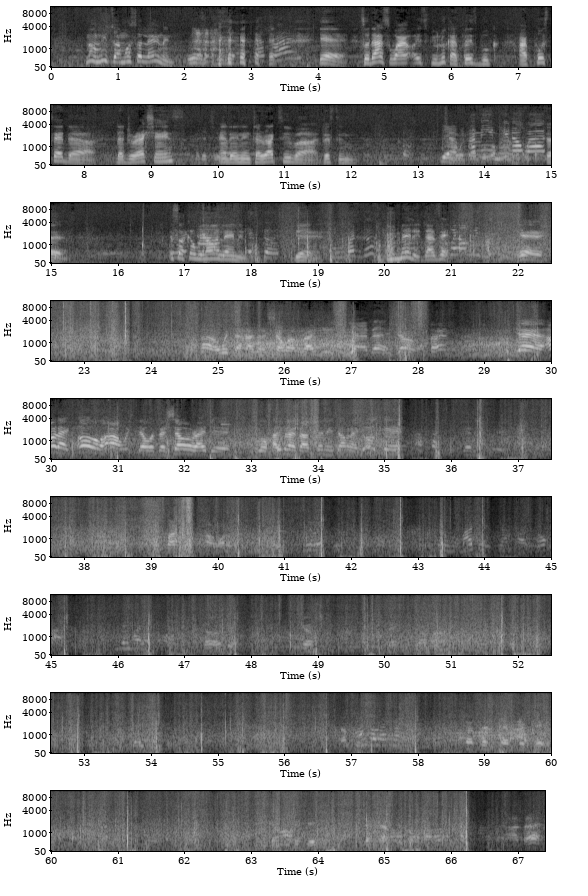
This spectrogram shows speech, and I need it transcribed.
No, me too, I'm also learning. yeah. That's right. Yeah. So that's why, if you look at Facebook, I posted uh, the directions I did too. and then interactive uh, this thing. Cool. yeah, with the I Google mean, you know what? Yeah. It's River okay, we're all learning. It's good. Yeah. And what's good? We made it, that's it. We're always good. Yeah. Ah, I wish I had a shower right there. Yeah, I bet. Shower, huh? Yeah, I was like, oh, I wish there was a shower right there. As soon as I finished, I'm like, okay. Get into it. Fine. I want to. Really? Oh, my place got hot, so hot. Even when I go home. No, okay. Careful. Thank you so much. That's good. That's this every day. You can appreciate it. Fantastic. I bet.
